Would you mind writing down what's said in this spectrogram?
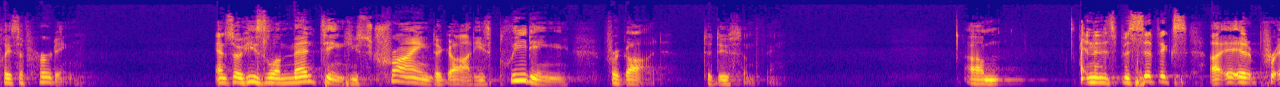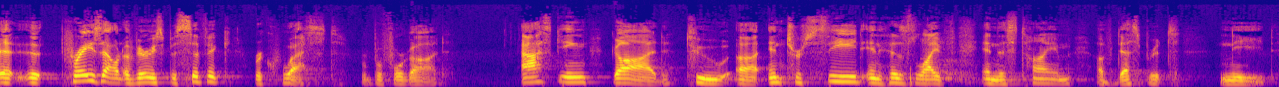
place of hurting. And so he's lamenting, he's crying to God, he's pleading for God to do something. Um, and in the specifics, uh, it, it, it prays out a very specific request before God, asking God to uh, intercede in his life in this time of desperate need.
